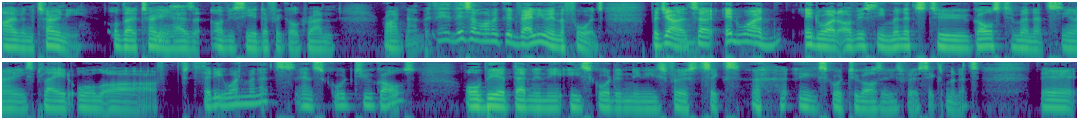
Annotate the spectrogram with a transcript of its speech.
Ivan Toney, although Toney Yes. has obviously a difficult run right now. But there, there's a lot of good value in the forwards. But yeah, so Edouard, Edouard, obviously minutes to goals to minutes. You know, he's played all of 31 minutes and scored two goals. Albeit that in the, he scored it in his first six, he scored two goals in his first six minutes. There,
